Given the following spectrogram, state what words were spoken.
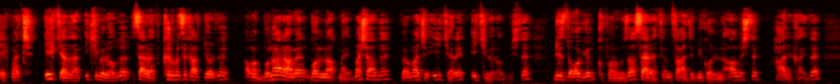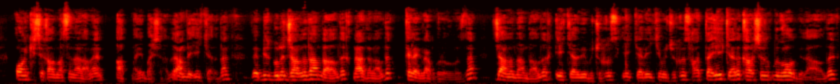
İlk maç ilk yarıdan 2-1 oldu. Servet kırmızı kart gördü ama buna rağmen golünü atmayı başardı ve maçı ilk yarı 2-1 olmuştu. Biz de o gün kuponumuza Servet'in sadece bir golünü almıştık. Harikaydı. 10 kişi kalmasına rağmen atmayı başardı. Hem de ilk yarıdan. Ve biz bunu canlıdan da aldık. Nereden aldık? Telegram grubumuzdan. Canlıdan da aldık. İlk yarı bir buçukuz, ilk yarı iki buçukuz. Hatta ilk yarı karşılıklı gol bile aldık.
